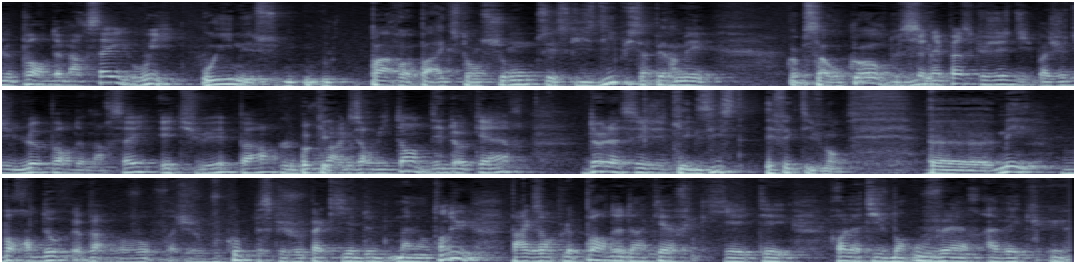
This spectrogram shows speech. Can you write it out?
le port de Marseille, oui. Oui, mais par, par extension, c'est ce qui se dit, puis ça permet, comme ça au corps, de Ce dire... n'est pas ce que j'ai dit. Moi, je dis le port de Marseille est tué par le pouvoir exorbitant des dockers de la CGT. qui existe effectivement. Euh, mais Bordeaux, euh, vous- enfin, je vous coupe parce que je veux pas qu'il y ait de malentendus. Par exemple, le port de Dunkerque, qui a été relativement ouvert avec une,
